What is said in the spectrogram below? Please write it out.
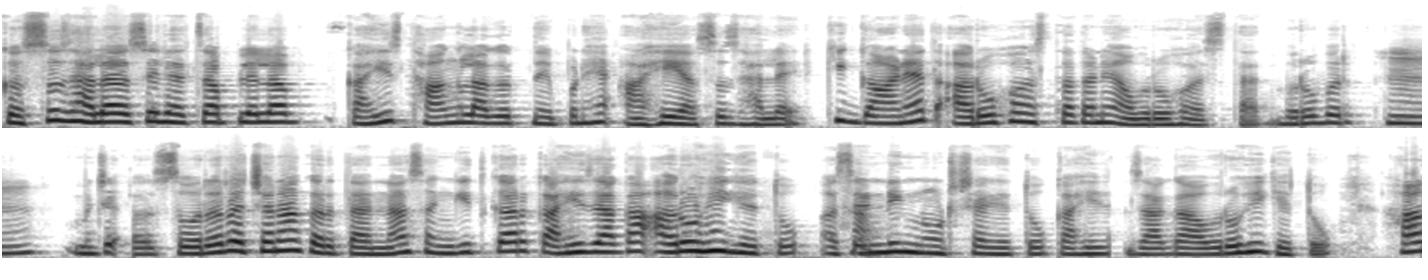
कसं झालं असेल ह्याचा आपल्याला काहीच थांग लागत नाही पण हे आहे असं झालंय. की गाण्यात आरोह असतात आणि अवरोह असतात बरोबर? म्हणजे स्वररचना करताना संगीतकार काही जागा आरोही घेतो असेंडिंग नोट्सच्या घेतो काही जागा अवरोही घेतो हा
